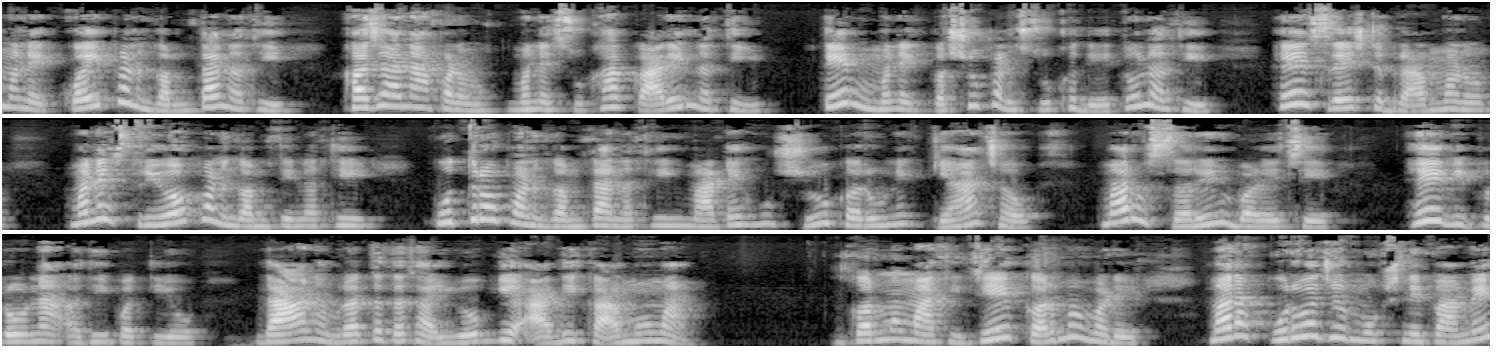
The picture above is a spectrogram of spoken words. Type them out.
મને કોઈ પણ ગમતા નથી. ખજાના પણ મને સુખાકારી નથી. તેમ મને કશું પણ સુખ દેતું નથી. હે શ્રેષ્ઠ બ્રાહ્મણો, મને સ્ત્રીઓ પણ ગમતી નથી, પુત્રો પણ ગમતા નથી. માટે હું શું કરું ને ક્યાં જાઉં? મારું શરીર બળે છે. હે વિપ્રોના અધિપતિઓ, દાન, વ્રત તથા યોગ્ય આદિ કામોમાં. કર્મમાંથી જે કર્મ વડે મારા પૂર્વજો મોક્ષને પામે,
